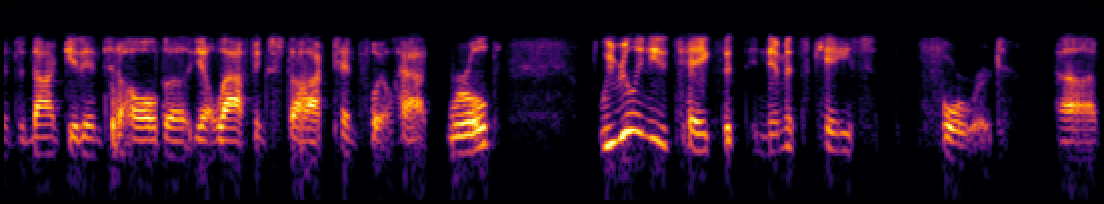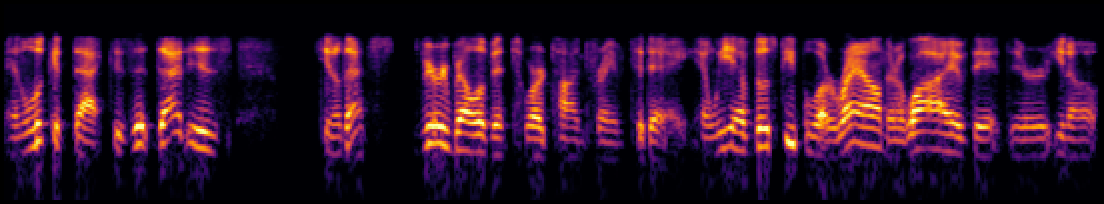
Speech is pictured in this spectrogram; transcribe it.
and to not get into all the you know laughing stock tinfoil hat world. We really need to take the Nimitz case forward um, and look at that because that is, you know, that's very relevant to our time frame today. And we have those people around, they're alive, they, they're you know,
